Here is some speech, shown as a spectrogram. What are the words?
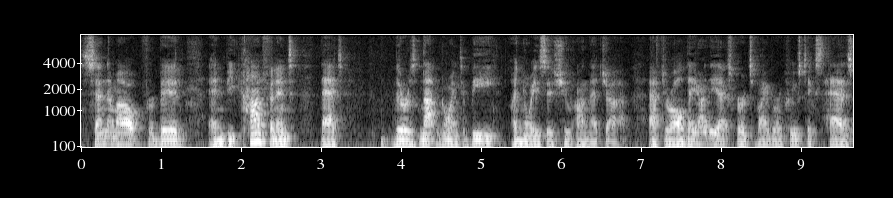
send them out for bid, and be confident that there is not going to be a noise issue on that job. After all, they are the experts. Vibroacoustics has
